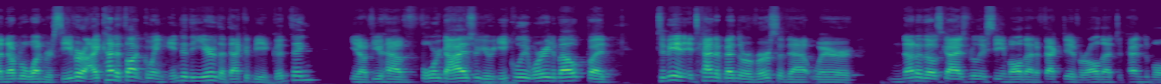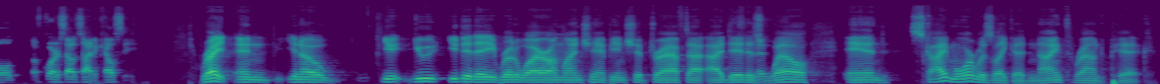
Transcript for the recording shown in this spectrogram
a number one receiver. I kind of thought going into the year that that could be a good thing. You know, if you have four guys who you're equally worried about, but to me, it's kind of been the reverse of that, where none of those guys really seem all that effective or all that dependable. Of course, outside of Kelce, Right, and you know you you you did a RotoWire online championship draft. I, I did as well, and Skyy Moore was like a ninth round pick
